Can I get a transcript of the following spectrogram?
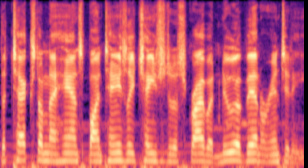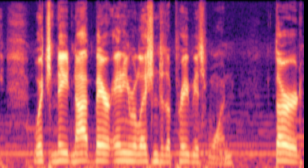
the text on the hand spontaneously changes to describe a new event or entity, which need not bear any relation to the previous one. Third,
